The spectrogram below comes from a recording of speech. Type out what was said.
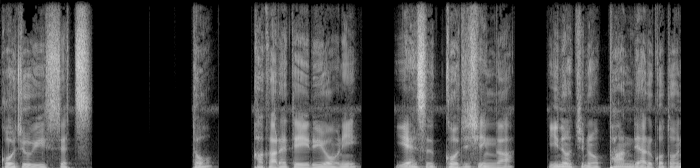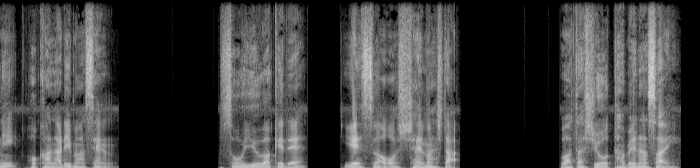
51節と書かれているように、イエスご自身が命のパンであることに他なりません。そういうわけで、イエスはおっしゃいました。私を食べなさい。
